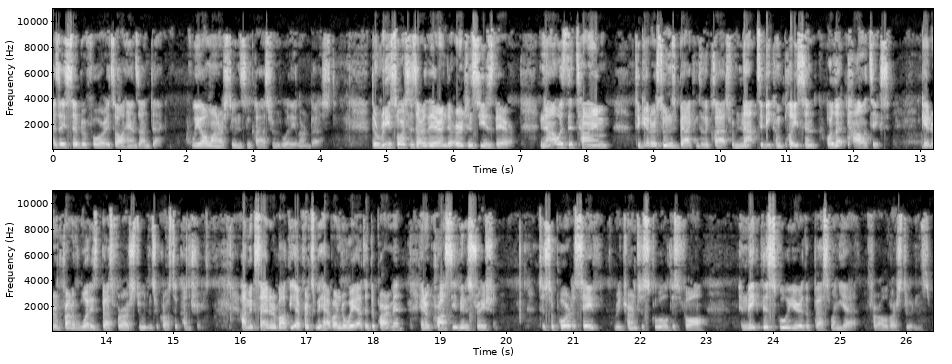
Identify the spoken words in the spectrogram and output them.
As I said before, it's all hands on deck. We all want our students in classrooms where they learn best. The resources are there and the urgency is there. Now is the time to get our students back into the classroom, not to be complacent or let politics get in front of what is best for our students across the country. I'm excited about the efforts we have underway at the department and across the administration to support a safe return to school this fall and make this school year the best one yet for all of our students.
